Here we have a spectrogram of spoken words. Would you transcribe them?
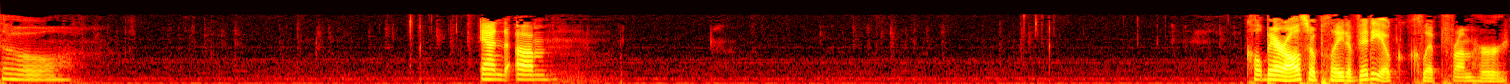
So, and um, Colbert also played a video clip from her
